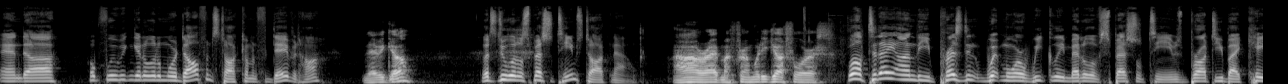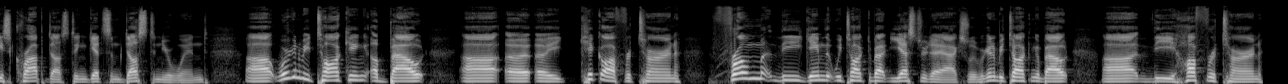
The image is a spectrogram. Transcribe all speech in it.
and uh, hopefully we can get a little more Dolphins talk coming for David, huh? There we go. Let's do a little special teams talk now. All right, my friend. What do you got for us? Well, today on the President Whitmore Weekly Medal of Special Teams, brought to you by Casse Crop Dusting, get some dust in your wind. Uh, we're going to be talking about uh, a, a kickoff return from the game that we talked about yesterday, actually. We're going to be talking about uh, the Huff return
